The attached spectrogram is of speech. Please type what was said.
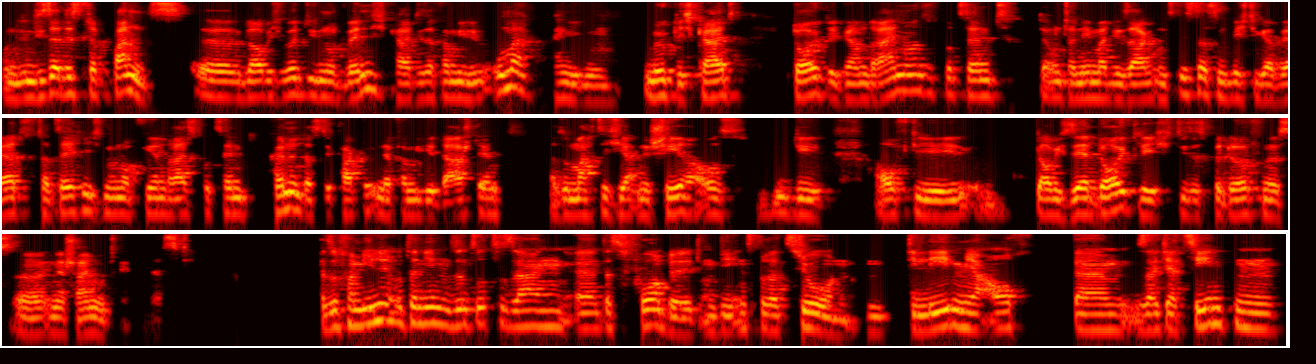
Und in dieser Diskrepanz, äh, glaube ich, wird die Notwendigkeit dieser familienunabhängigen Möglichkeit deutlich. Wir haben 93 Prozent der Unternehmer, die sagen, uns ist das ein wichtiger Wert. Tatsächlich nur noch 34 Prozent können das de facto in der Familie darstellen. Also macht sich hier eine Schere aus, die auf die glaube ich, sehr deutlich dieses Bedürfnis äh, in Erscheinung treten lässt. Also Familienunternehmen sind sozusagen äh, das Vorbild und die Inspiration. Und die leben ja auch ähm, seit Jahrzehnten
